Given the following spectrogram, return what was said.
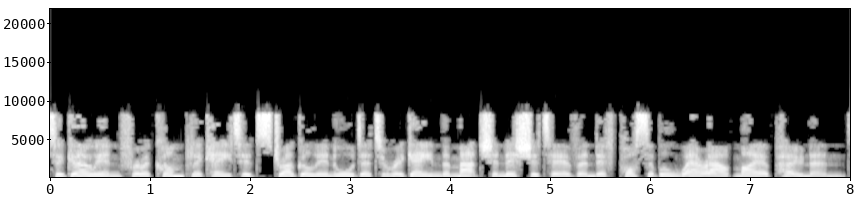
to go in for a complicated struggle in order to regain the match initiative and if possible wear out my opponent.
